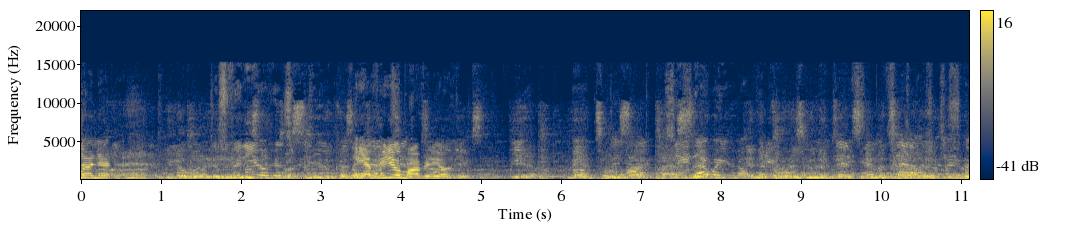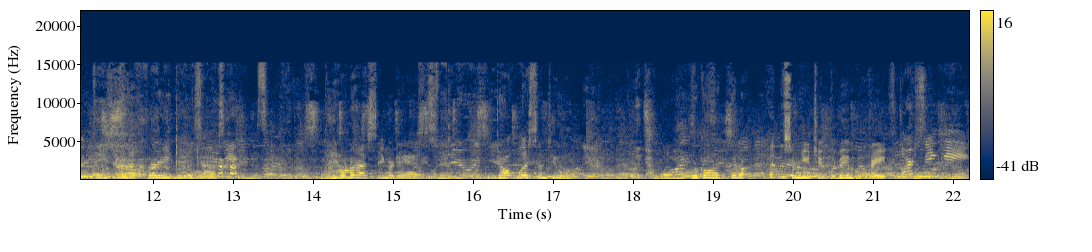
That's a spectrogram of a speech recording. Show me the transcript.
No, no. Just video his. Yeah, video my video. See, that way you're not videoing. These are three gay guys. They don't know how to sing or dance. Don't listen to them. We're gonna put up, put this on YouTube. They're being great. start singing.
